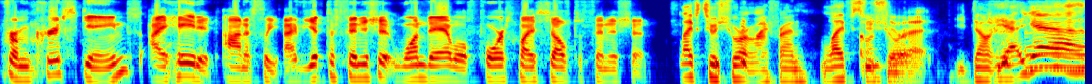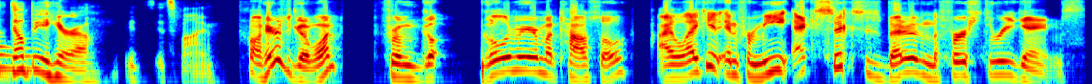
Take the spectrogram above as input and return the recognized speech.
From Chris Gaines, I hate it, honestly. I've yet to finish it. One day I will force myself to finish it. Life's too short, my friend. Life's too don't do short. it. You don't. Yeah. Yeah. Don't be a hero. It's it's fine. Oh, here's a good one from Go- Golemir Mataso. I like it, and for me, X6 is better than the first three games.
